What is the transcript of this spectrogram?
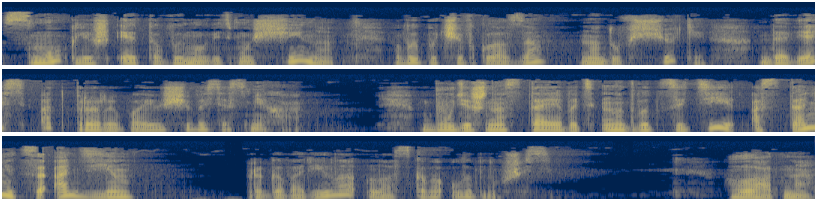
Смог лишь это вымолвить мужчина, выпучив глаза, надув щеки, давясь от прорывающегося смеха. Будешь настаивать на двадцати, останется один, проговорила, ласково улыбнувшись. Ладно,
